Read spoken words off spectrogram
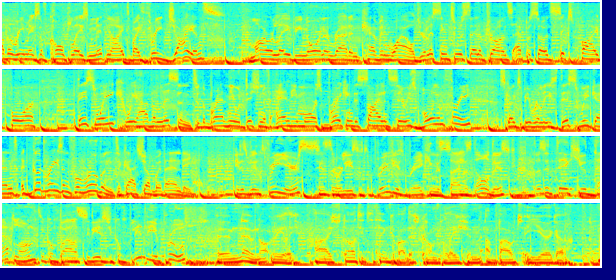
Another remix of Coldplay's Midnight by three giants. Maor Levi, Norman Red, and Kevin Wild. You're listening to A State of Trance, episode 654. This week, we have a listen to the brand new edition of Andy Moore's Breaking the Silence series, Volume 3. It's going to be released this weekend. A good reason for Ruben to catch up with Andy. It has been three years since the release of the previous Breaking the Silence double disc. Does it take you that long to compile a CD that you completely approve? Um, no, not really. I started to think about this compilation about a year ago.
